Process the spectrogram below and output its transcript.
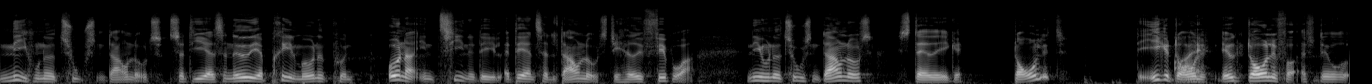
900.000 downloads. Så de er altså nede i april måned på en, under en tiende del af det antal downloads, de havde i februar. 900.000 downloads, stadig ikke dårligt. Det er ikke dårligt. Det er jo ikke dårligt for, altså det er jo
